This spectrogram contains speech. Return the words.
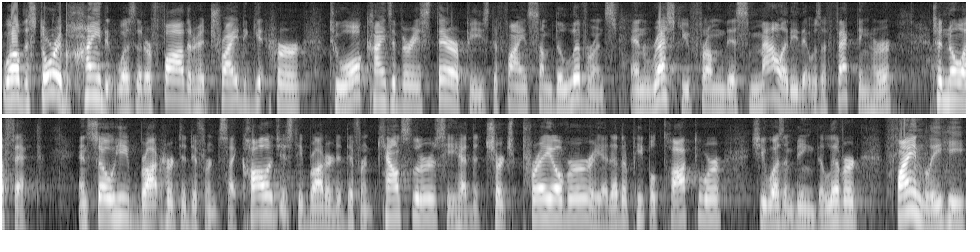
well, the story behind it was that her father had tried to get her to all kinds of various therapies to find some deliverance and rescue from this malady that was affecting her to no effect. And so he brought her to different psychologists, he brought her to different counselors, he had the church pray over her, he had other people talk to her. She wasn't being delivered. Finally, he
